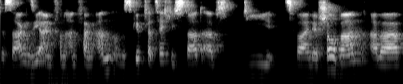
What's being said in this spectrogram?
Das sagen sie einem von Anfang an. Und es gibt tatsächlich Startups, die zwar in der Show waren, aber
